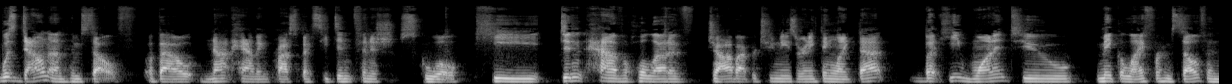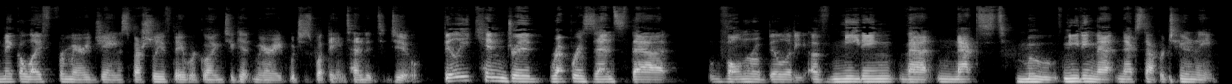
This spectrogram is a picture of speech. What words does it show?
was down on himself about not having prospects. He didn't finish school. He didn't have a whole lot of job opportunities or anything like that, but he wanted to make a life for himself and make a life for Mary Jane, especially if they were going to get married, which is what they intended to do. Billy Kindred represents that vulnerability of needing that next move, needing that next opportunity.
